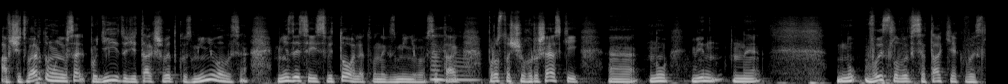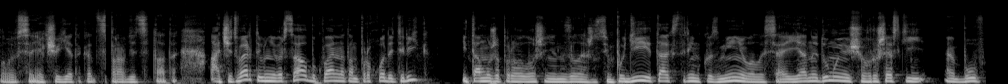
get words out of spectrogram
А в четвертому університеті події тоді так швидко змінювалися. Мені здається, і світогляд у них змінювався. Так просто що Грушевський, е, ну він не ну, висловився так, як висловився, якщо є така справді цитата. А четвертий універсал буквально там проходить рік. І там уже проголошення незалежності. Події так стрімко змінювалися. І я не думаю, що Грушевський е, був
